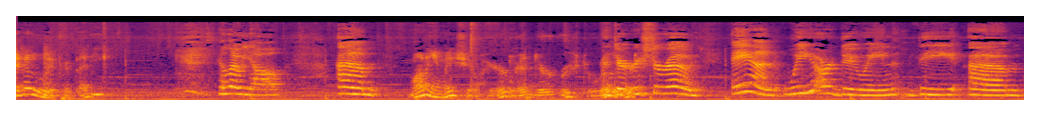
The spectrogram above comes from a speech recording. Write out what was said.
Hello, everybody. Hello, y'all. Um, My name is Shell here, Red Dirt Rooster Road. Red Dirt Rooster Road. And we are doing the um,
